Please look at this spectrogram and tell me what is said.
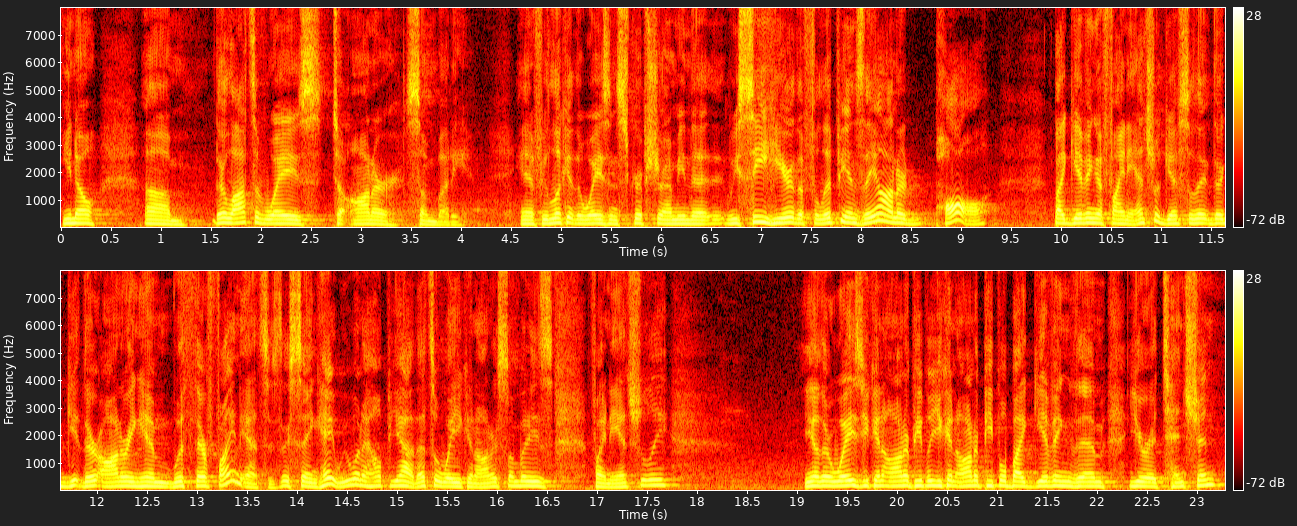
You know, um, there are lots of ways to honor somebody. And if we look at the ways in Scripture, I mean, the, we see here the Philippians, they honored Paul by giving a financial gift. So they're, they're, they're honoring him with their finances. They're saying, hey, we want to help you out. That's a way you can honor somebody's financially. You know, there are ways you can honor people. You can honor people by giving them your attention,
